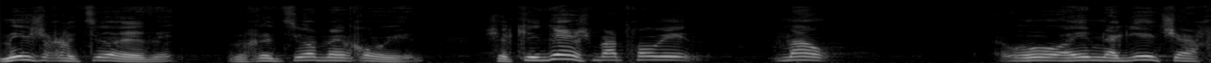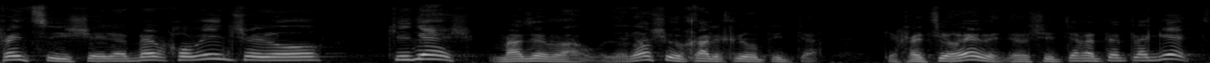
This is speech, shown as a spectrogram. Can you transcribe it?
מי שחציו עבד וחציו בן חורין, שקידש בת חורין, מהו? הוא, האם נגיד שהחצי של הבן חורין שלו קידש? מה זה מהו? זה לא שהוא יוכל לחיות איתה, כי חצי אוהבת, אלא שצריך לתת לה גט.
